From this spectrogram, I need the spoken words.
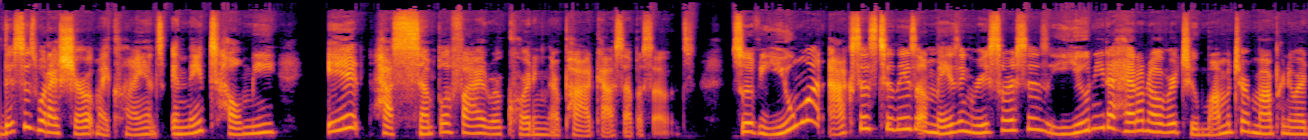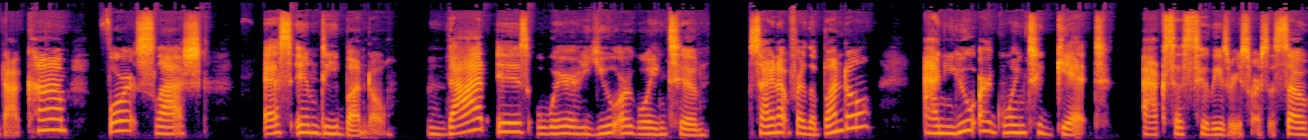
this is what I share with my clients, and they tell me it has simplified recording their podcast episodes. So if you want access to these amazing resources, you need to head on over to mompreneur.com forward slash SMD bundle. That is where you are going to sign up for the bundle and you are going to get access to these resources. So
